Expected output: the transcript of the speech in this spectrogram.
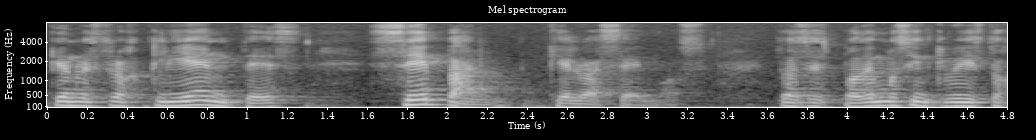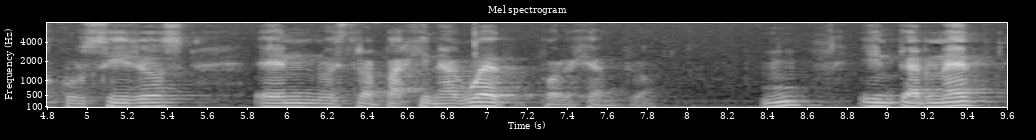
que nuestros clientes sepan que lo hacemos. Entonces podemos incluir estos cursillos en nuestra página web, por ejemplo. ¿Mm? Internet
